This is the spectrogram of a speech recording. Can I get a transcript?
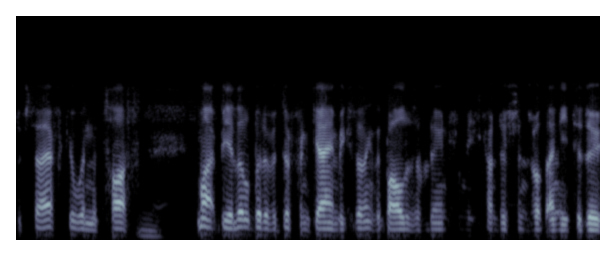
If South Africa win the toss, might be a little bit of a different game because I think the bowlers have learned from these conditions what they need to do.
